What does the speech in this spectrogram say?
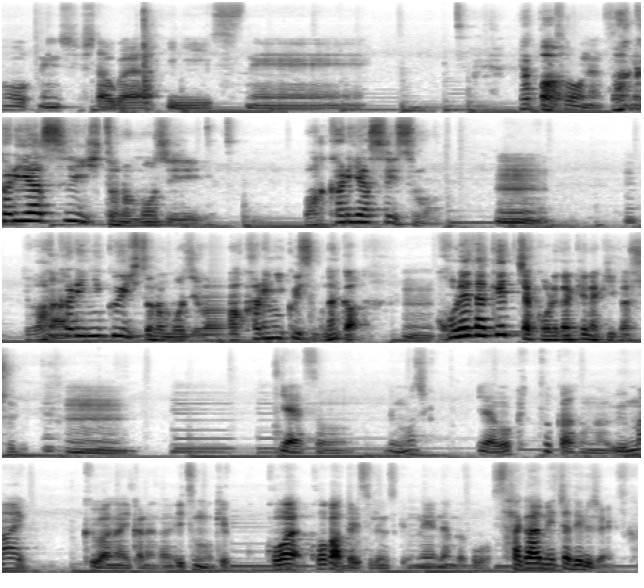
を練習した方がいいですね。やっぱ、ね分かりやすい人の文字、分かりやすいですもん。うん。で分かりにくい人の文字は分かりにくいですもん。なんか、うん。これだけっちゃこれだけな気がする。うん。いや、そう。でももし、いや、僕とか、その、うまくはないから、なんかいつも結構怖い怖かったりするんですけどね。なんかこう、差がめっちゃ出るじゃないですか。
